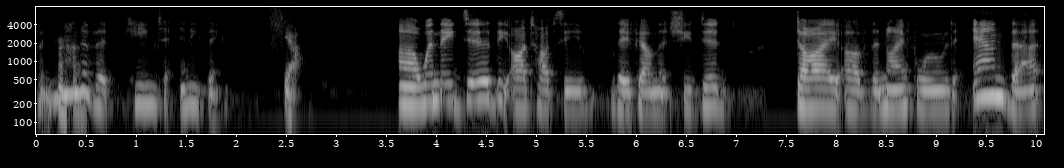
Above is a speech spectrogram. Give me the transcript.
But none of it came to anything. Yeah. Uh, when they did the autopsy, they found that she did die of the knife wound and that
